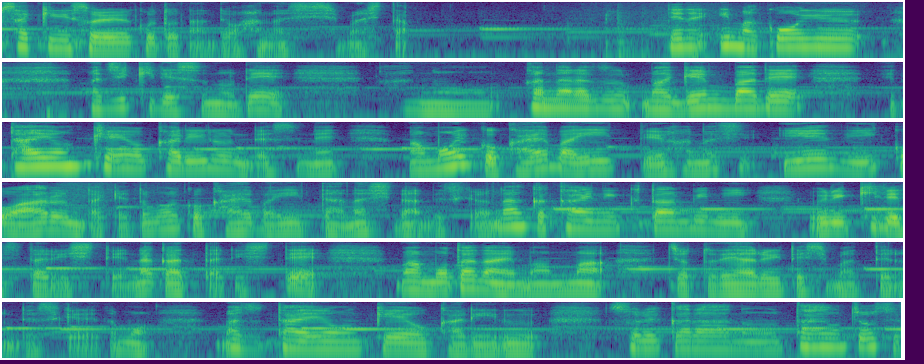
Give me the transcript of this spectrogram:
先にそういうことなんでお話ししました。でね今こういう時期ですのであの必ず、まあ、現場で体温計を借りるんですね、まあ、もう一個買えばいいっていう話家に1個はあるんだけどもう一個買えばいいって話なんですけどなんか買いに行くたんびに売り切れてたりしてなかったりして、まあ、持たないまんまちょっと出歩いてしまってるんですけれどもまず体温計を借りる。それからあの体温調節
